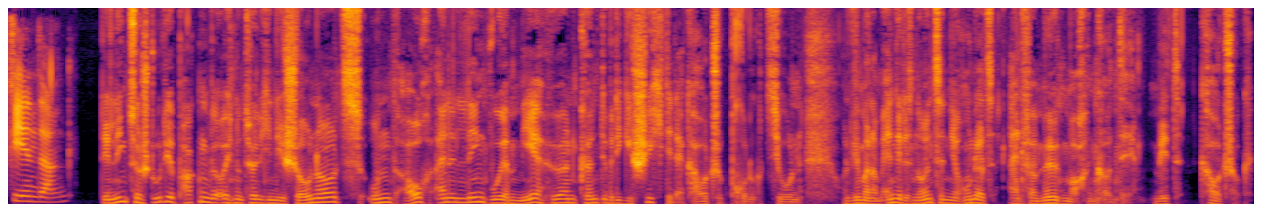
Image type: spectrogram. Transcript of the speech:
Vielen Dank. Den Link zur Studie packen wir euch natürlich in die Show Notes und auch einen Link, wo ihr mehr hören könnt über die Geschichte der Kautschukproduktion und wie man am Ende des 19. Jahrhunderts ein Vermögen machen konnte mit Kautschuk.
